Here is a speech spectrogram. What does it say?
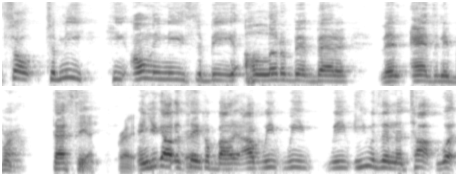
So to me, he only needs to be a little bit better than Anthony Brown. That's it. Yeah. Right. And you got to right. think about it. I, we we we he was in the top what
